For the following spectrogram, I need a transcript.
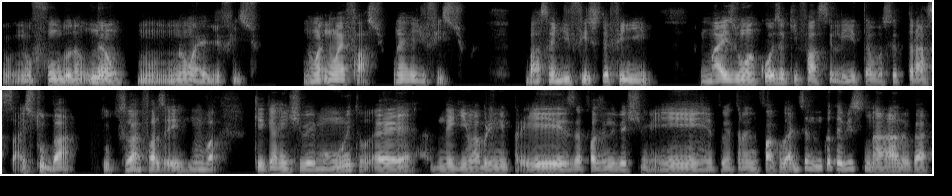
No fundo, não, não, não é difícil. Não é, não é fácil, né? É difícil. Bastante difícil definir. Mas uma coisa que facilita é você traçar, estudar tudo que você vai fazer. Não vai... O que, que a gente vê muito é neguinho abrindo empresa, fazendo investimento, entrando em faculdade, você nunca teve isso nada, cara.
